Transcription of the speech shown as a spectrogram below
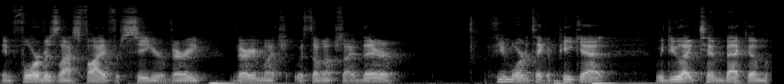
in four of his last five for Seager. Very, very much with some upside there. A few more to take a peek at. We do like Tim Beckham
